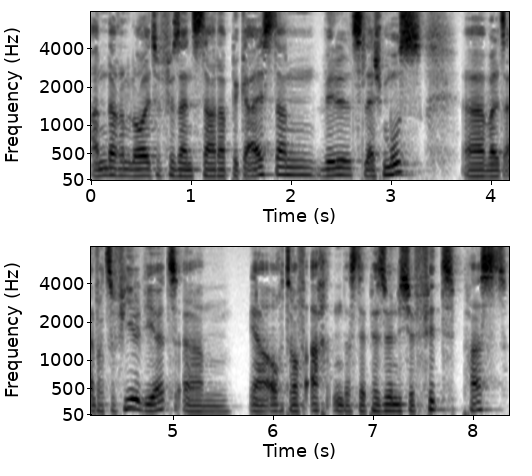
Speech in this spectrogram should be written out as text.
anderen Leute für sein Startup begeistern will, slash muss, äh, weil es einfach zu viel wird, ähm, ja auch darauf achten, dass der persönliche Fit passt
